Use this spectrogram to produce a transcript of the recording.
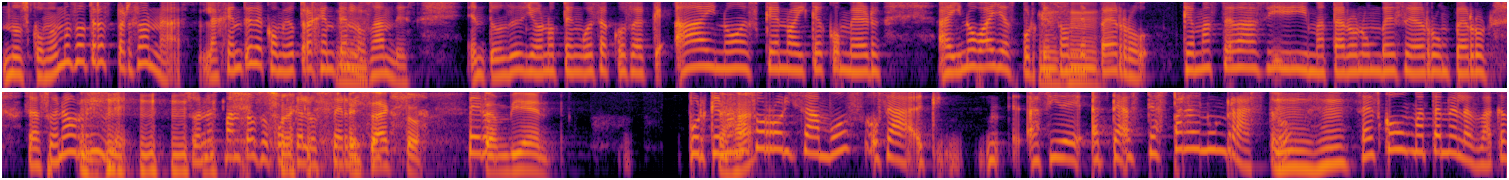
nos comemos otras personas. La gente se comió otra gente en Mm. los Andes. Entonces yo no tengo esa cosa de que, ay, no, es que no hay que comer, ahí no vayas porque son de perro. ¿Qué más te da si mataron un becerro, un perro? O sea, suena horrible, suena espantoso porque los perritos, Exacto. pero- También. porque no Ajá. nos horrorizamos, o sea, así de, te has, te has parado en un rastro. ¿Sabes cómo matan a las vacas?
